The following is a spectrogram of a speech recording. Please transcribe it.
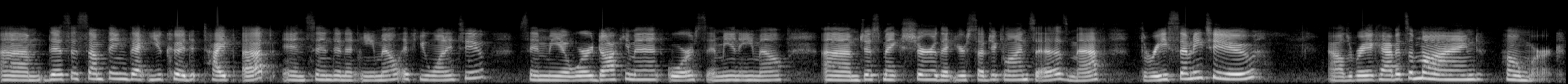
Um, this is something that you could type up and send in an email if you wanted to. Send me a Word document or send me an email. Um, just make sure that your subject line says Math 372, Algebraic Habits of Mind, Homework.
